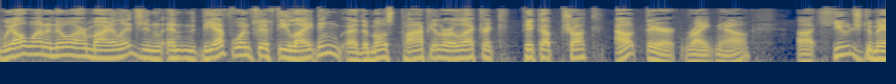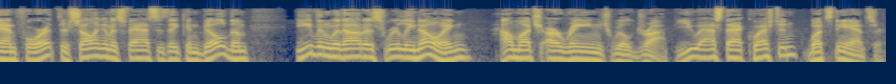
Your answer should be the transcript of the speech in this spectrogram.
we all want to know our mileage and and the F150 Lightning uh, the most popular electric pickup truck out there right now. Uh, huge demand for it. They're selling them as fast as they can build them even without us really knowing how much our range will drop. You asked that question what's the answer?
